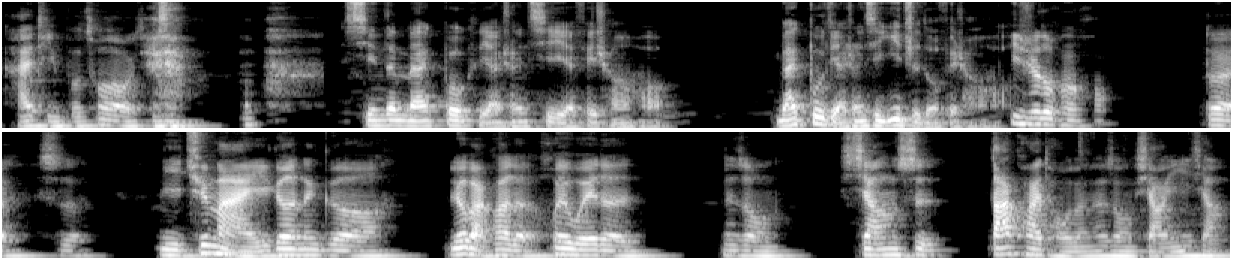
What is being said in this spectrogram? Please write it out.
还挺不错的，我觉得。新的 MacBook 的扬声器也非常好，MacBook 的扬声器一直都非常好。一直都很好。对，是你去买一个那个六百块的惠威的那种箱式大块头的那种小音响，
